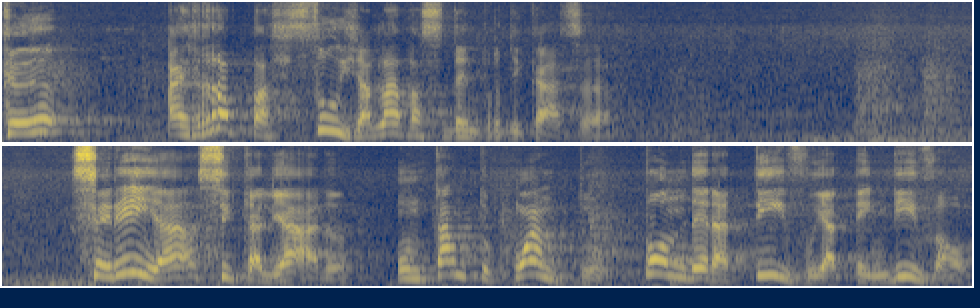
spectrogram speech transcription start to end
que as roupas sujas lavam-se dentro de casa. Seria, se calhar, um tanto quanto ponderativo e atendível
